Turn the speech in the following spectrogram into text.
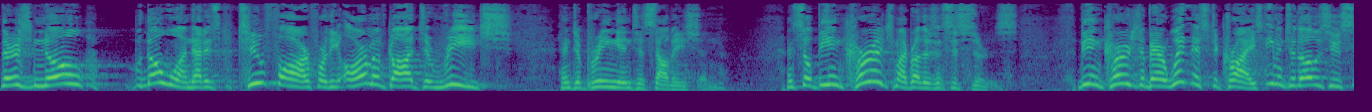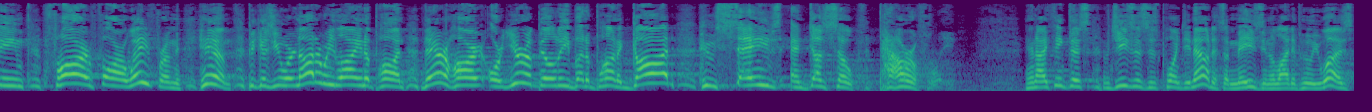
There is no, no one that is too far for the arm of God to reach and to bring into salvation. And so be encouraged, my brothers and sisters. Be encouraged to bear witness to Christ, even to those who seem far, far away from Him, because you are not relying upon their heart or your ability, but upon a God who saves and does so powerfully. And I think this, Jesus is pointing out, it's amazing in light of who he was,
